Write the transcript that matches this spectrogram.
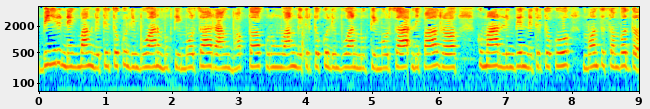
वीर नेङबाङ नेतृत्वको लिम्बुवान मुक्ति मोर्चा राङ भक्त कुरूङवाङ नेतृत्वको लिम्बुवान मुक्ति मोर्चा नेपाल र कुमार लिङदेन नेतृत्वको मञ्च सम्बद्ध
